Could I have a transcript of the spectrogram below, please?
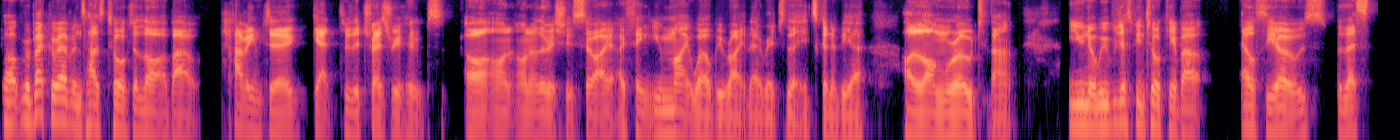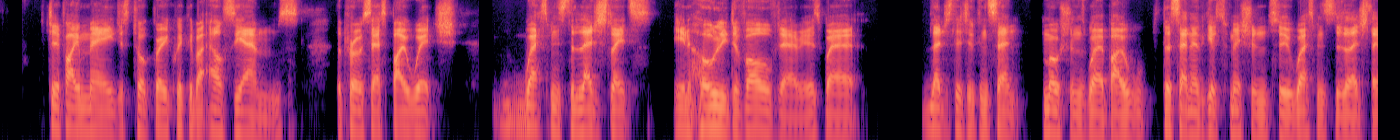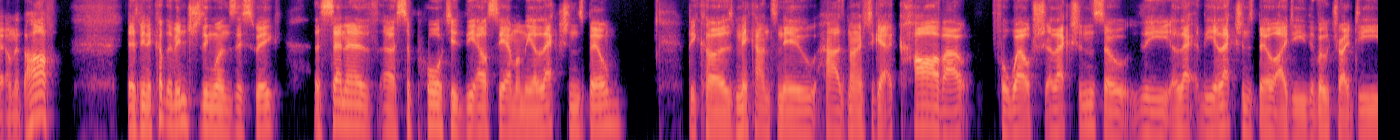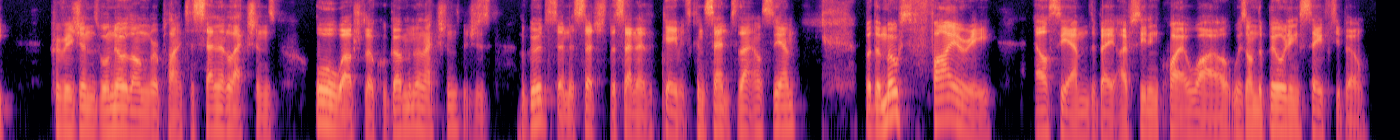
Well, Rebecca Evans has talked a lot about having to get through the treasury hoops on, on other issues. So I, I think you might well be right there, Rich, that it's going to be a, a long road to that. You know, we've just been talking about LCOs, but let's, if I may, just talk very quickly about LCMs, the process by which Westminster legislates in wholly devolved areas where legislative consent motions whereby the Senedd gives permission to Westminster to legislate on their behalf. There's been a couple of interesting ones this week. The Senedd uh, supported the LCM on the elections bill because Mick Antoniw has managed to get a carve out for Welsh elections. So the ele- the elections bill ID, the voter ID provisions will no longer apply to Senedd elections or Welsh local government elections, which is a good. And as such, the Senedd gave its consent to that LCM. But the most fiery LCM debate I've seen in quite a while was on the building safety bill.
